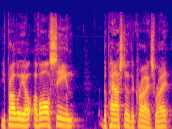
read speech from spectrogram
You probably have all seen the Passion of the Christ, right?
